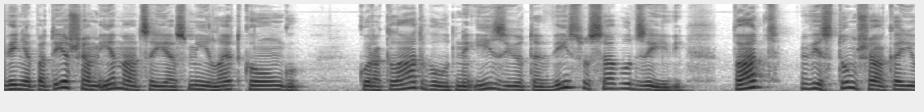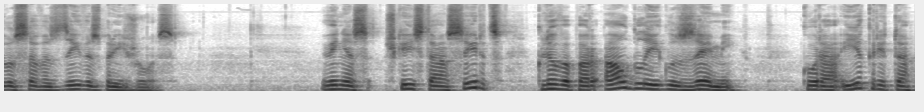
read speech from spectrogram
viņa patiešām iemācījās mīlēt kungu kura klātbūtni izjuta visu savu dzīvi, pat vistumšākajos savas dzīves brīžos. Viņas šķīstā sirds kļuva par auglīgu zemi, kurā iekrita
